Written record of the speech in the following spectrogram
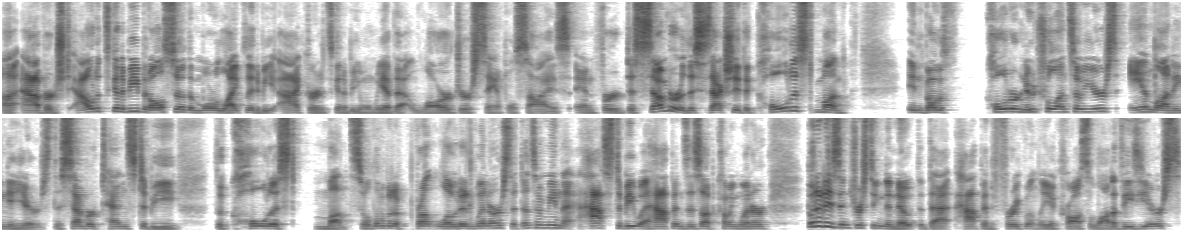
uh, averaged out it's going to be, but also the more likely to be accurate it's going to be when we have that larger sample size. And for December, this is actually the coldest month in both colder neutral ENSO years and La Nina years. December tends to be the coldest month. So a little bit of front loaded winters. That doesn't mean that has to be what happens this upcoming winter, but it is interesting to note that that happened frequently across a lot of these years.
